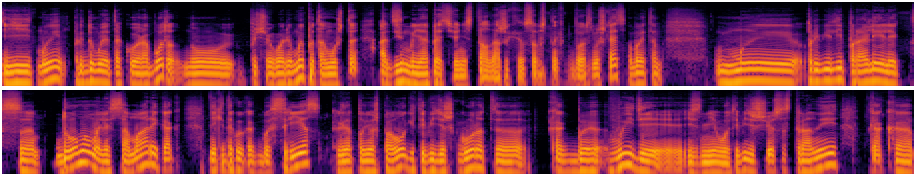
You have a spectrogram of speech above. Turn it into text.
И мы придумали такую работу. Ну, почему говорю мы? Потому что один бы я опять ее не стал даже, собственно, как бы размышлять об этом. Мы провели параллели с домом или с Самарой, как некий такой как бы срез. Когда плывешь по Волге, ты видишь город э, как бы выйдя из него, ты видишь ее со стороны, как э,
